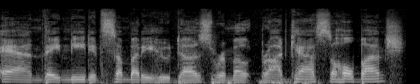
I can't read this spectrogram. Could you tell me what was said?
And they needed somebody who does remote broadcasts a whole bunch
